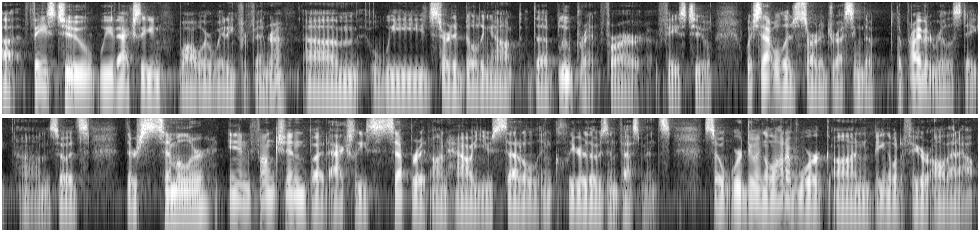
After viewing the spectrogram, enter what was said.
Uh, phase two, we've actually, while we're waiting for FINRA, um, we started building out the blueprint for our phase two, which that will start addressing the, the private real estate. Um, so it's they're similar in function, but actually separate on how you settle and clear those investments. So we're doing a lot of work on being able to figure all that out.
